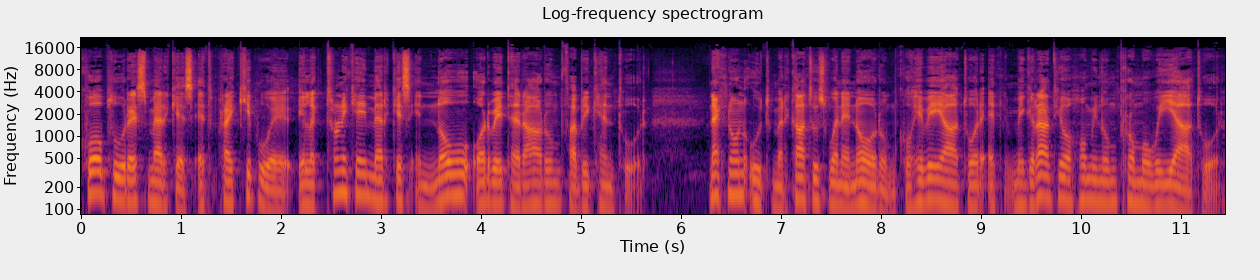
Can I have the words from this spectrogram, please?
quo plures merces et praecipue electronicae merces in novo orbe terrarum fabricentur, nec non ut mercatus venenorum cohebeatur et migratio hominum promoviatur,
